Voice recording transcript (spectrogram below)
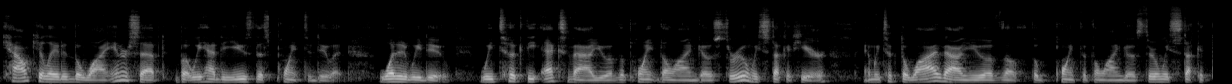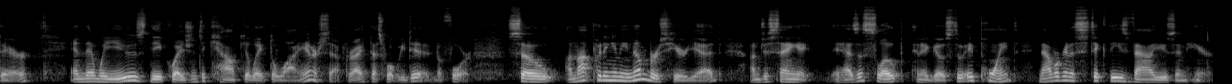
calculated the y-intercept, but we had to use this point to do it. What did we do? We took the x value of the point the line goes through and we stuck it here and we took the y value of the, the point that the line goes through and we stuck it there. And then we used the equation to calculate the y-intercept, right? That's what we did before. So I'm not putting any numbers here yet. I'm just saying it, it has a slope and it goes through a point. Now we're going to stick these values in here.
